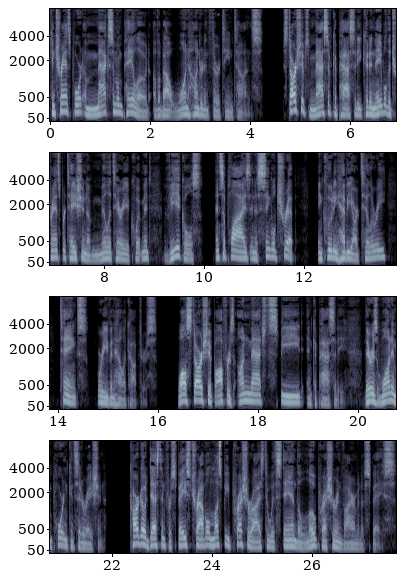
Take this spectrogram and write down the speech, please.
can transport a maximum payload of about 113 tons. Starship's massive capacity could enable the transportation of military equipment, vehicles, and supplies in a single trip, including heavy artillery, tanks, or even helicopters. While Starship offers unmatched speed and capacity, there is one important consideration. Cargo destined for space travel must be pressurized to withstand the low-pressure environment of space.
